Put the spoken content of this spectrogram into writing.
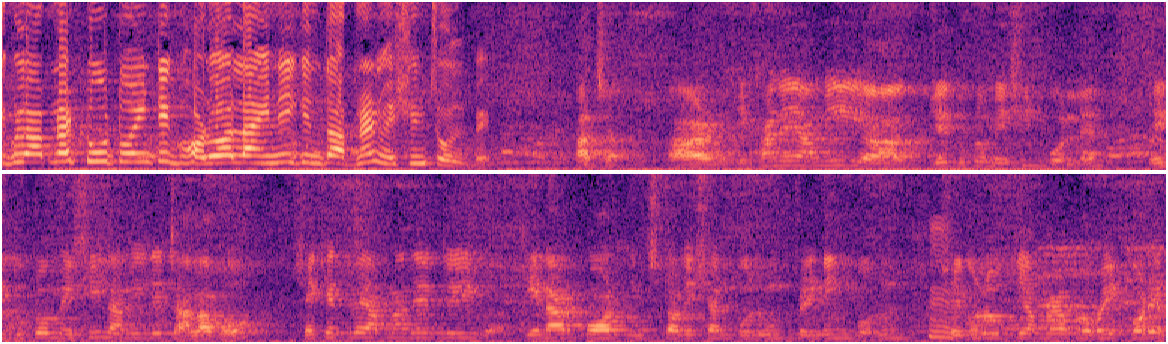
এগুলো আপনার টু টোয়েন্টি ঘরোয়া লাইনেই কিন্তু আপনার মেশিন চলবে। আচ্ছা আর এখানে আমি যে দুটো মেশিন বললেন এই দুটো মেশিন আমি যে চালাবো সেক্ষেত্রে আপনাদের যে কেনার পর ইনস্টলেশন বলুন ট্রেনিং বলুন সেগুলো কি আপনারা প্রোভাইড করেন?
